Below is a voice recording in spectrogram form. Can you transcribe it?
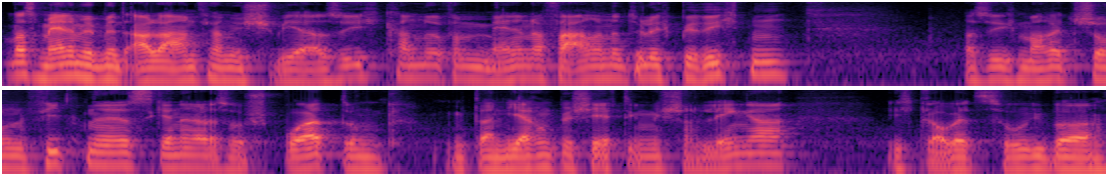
was meinen wir mit aller Anfang ist schwer? Also ich kann nur von meinen Erfahrungen natürlich berichten. Also ich mache jetzt schon Fitness, generell also Sport und mit Ernährung beschäftige mich schon länger. Ich glaube jetzt so über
